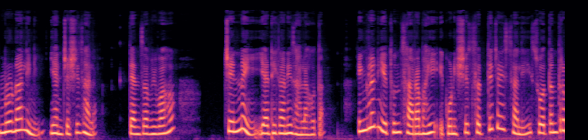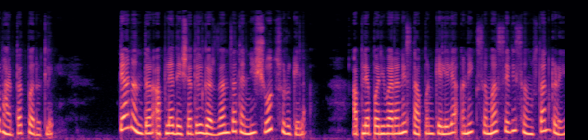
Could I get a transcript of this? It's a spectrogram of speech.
मृणालिनी यांच्याशी झाला. त्यांचा विवाह चेन्नई या ठिकाणी झाला होता. इंग्लंड येथून साराभाई एकोणीसशे सत्तेचाळीस साली स्वतंत्र भारतात परतले. त्यानंतर आपल्या देशातील गरजांचा त्यांनी शोध सुरू केला. आपल्या परिवाराने स्थापन केलेल्या अनेक समाजसेवी संस्थांकडे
